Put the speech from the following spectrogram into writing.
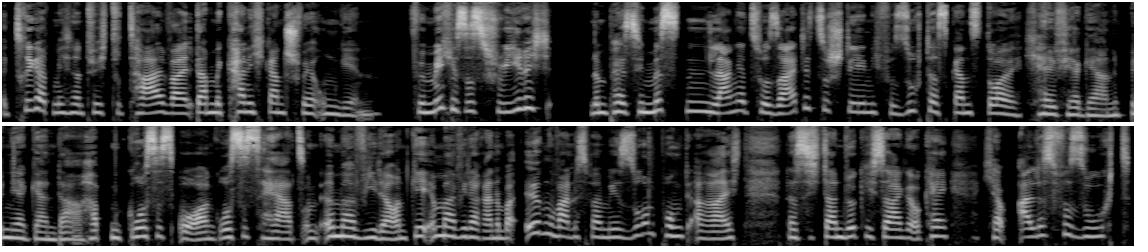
äh, triggert mich natürlich total, weil damit kann ich ganz schwer umgehen. Für mich ist es schwierig, einem Pessimisten lange zur Seite zu stehen. Ich versuche das ganz doll. Ich helfe ja gerne, bin ja gern da, habe ein großes Ohr, ein großes Herz und immer wieder und gehe immer wieder rein. Aber irgendwann ist bei mir so ein Punkt erreicht, dass ich dann wirklich sage, okay, ich habe alles versucht.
